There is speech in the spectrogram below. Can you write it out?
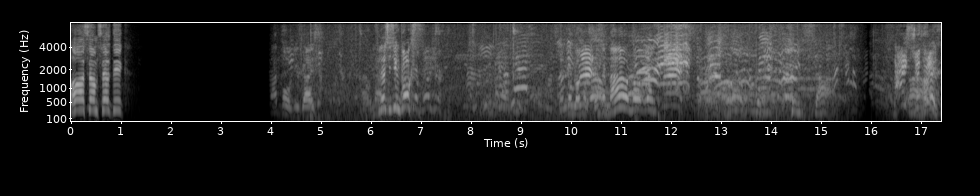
Awesome, Celtic. Ball, you guys. 现在是进 box。 Send them, Logan. Send them now. No, run. Nice. Nice.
